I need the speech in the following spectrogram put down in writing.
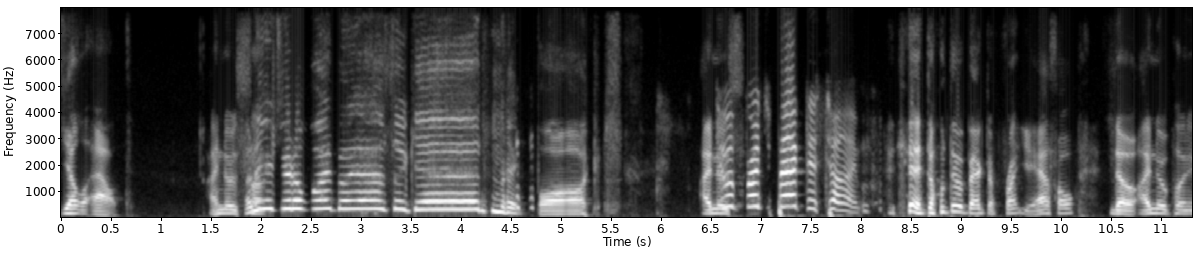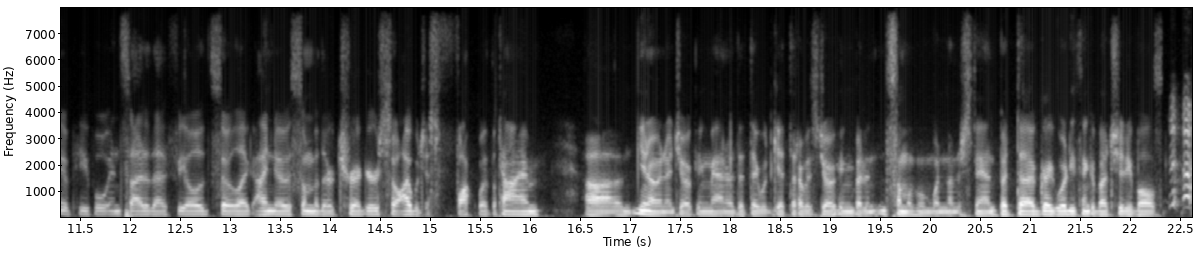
yell out. I know I need you to wipe my ass again. like fuck. I know Do it front to back this time. Yeah, don't do it back to front, you asshole. No, I know plenty of people inside of that field, so like I know some of their triggers, so I would just fuck with the time. uh, you know, in a joking manner that they would get that I was joking, but some of them wouldn't understand. But uh, Greg, what do you think about shitty balls?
